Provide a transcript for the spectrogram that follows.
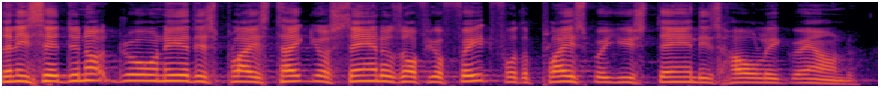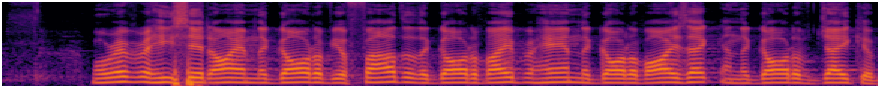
Then he said, Do not draw near this place. Take your sandals off your feet, for the place where you stand is holy ground. Moreover, he said, I am the God of your father, the God of Abraham, the God of Isaac, and the God of Jacob.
